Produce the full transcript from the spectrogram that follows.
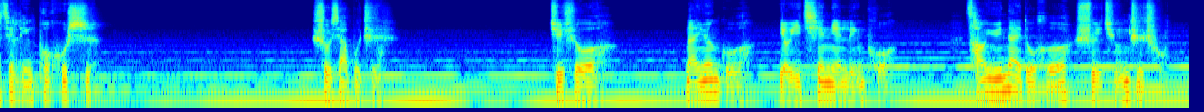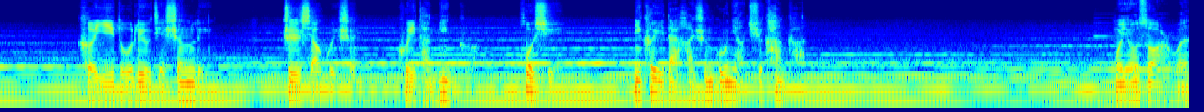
之间灵魄互斥？属下不知。据说，南渊国有一千年灵婆，藏于奈渡河水穷之处。可一读六界生灵，知晓鬼神，窥探命格。或许，你可以带寒生姑娘去看看。我有所耳闻，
